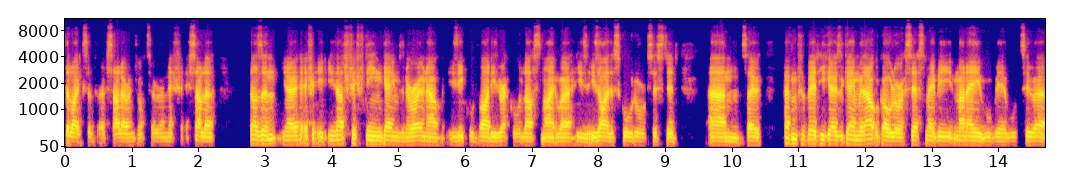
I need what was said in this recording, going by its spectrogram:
the likes of, of Salah and Jota. And if, if Salah doesn't, you know, if he's had 15 games in a row now, he's equalled Vardy's record last night, where he's he's either scored or assisted. Um, so heaven forbid he goes a game without a goal or assist. Maybe Mane will be able to uh,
